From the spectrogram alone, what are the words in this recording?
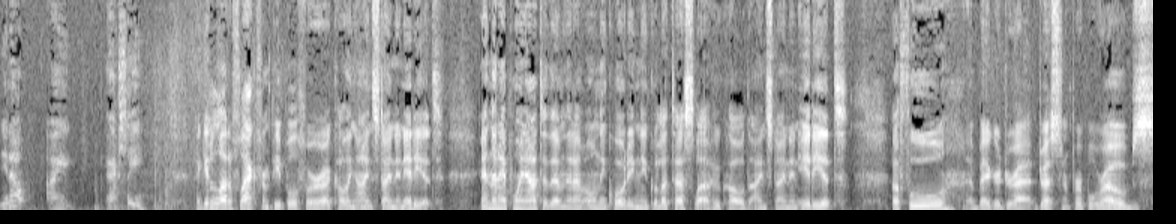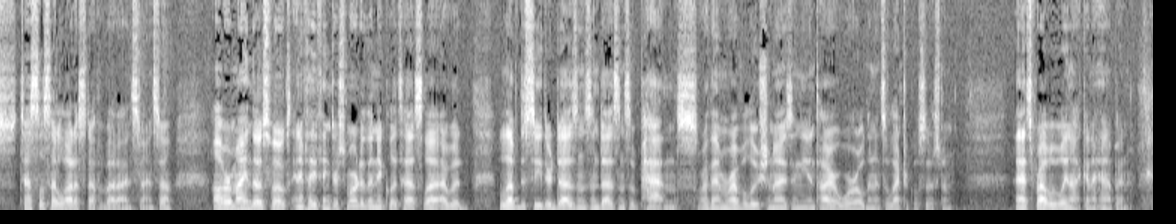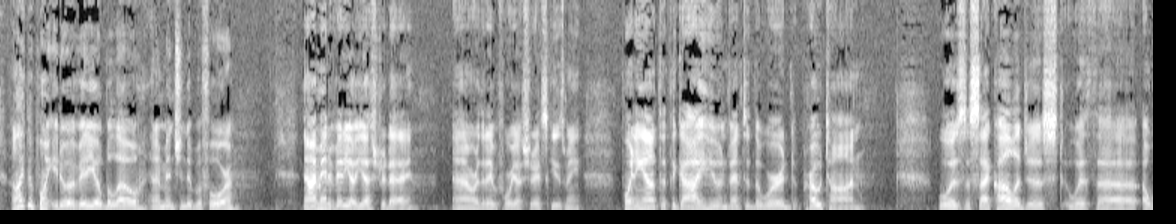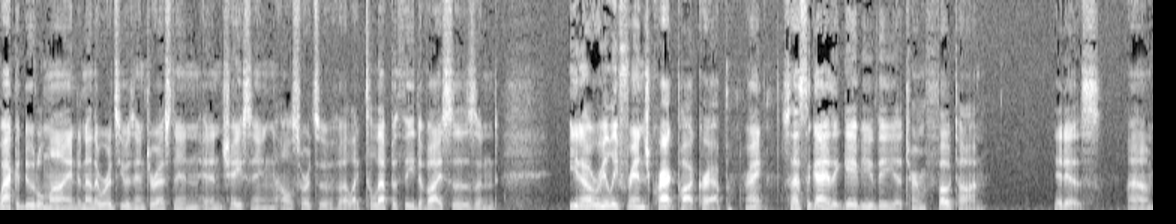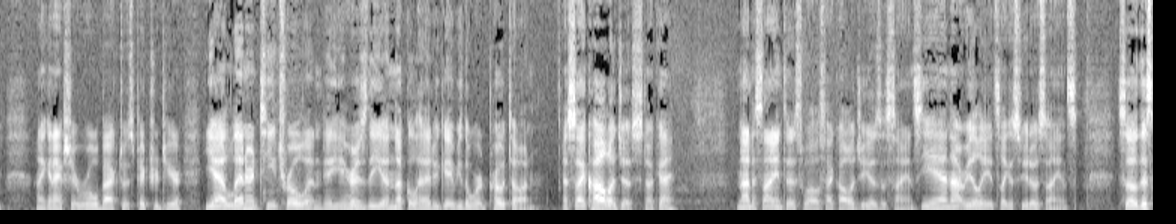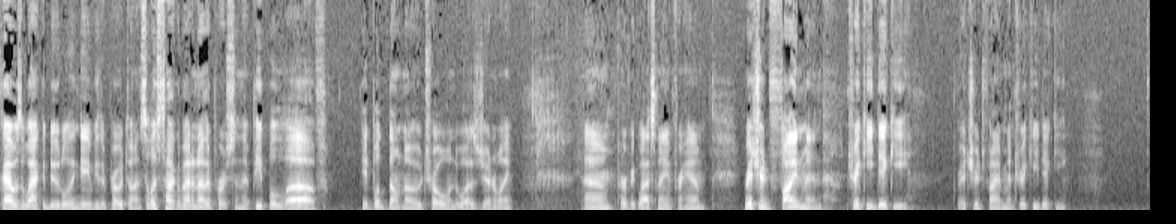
You know, I actually I get a lot of flack from people for uh, calling Einstein an idiot. And then I point out to them that I'm only quoting Nikola Tesla, who called Einstein an idiot, a fool, a beggar dressed in purple robes. Tesla said a lot of stuff about Einstein, so I'll remind those folks. And if they think they're smarter than Nikola Tesla, I would love to see their dozens and dozens of patents, or them revolutionizing the entire world and its electrical system. That's probably not going to happen. I'd like to point you to a video below, and I mentioned it before. Now, I made a video yesterday, uh, or the day before yesterday, excuse me, pointing out that the guy who invented the word proton was a psychologist with a wackadoodle mind. In other words, he was interested in, in chasing all sorts of uh, like telepathy devices and, you know, really fringe crackpot crap, right? So that's the guy that gave you the uh, term photon. It is. Um, I can actually roll back to his picture here. Yeah, Leonard T. Troland. Here's the uh, knucklehead who gave you the word proton. A psychologist, okay? Not a scientist. Well, psychology is a science. Yeah, not really. It's like a pseudoscience. So this guy was a wackadoodle and gave you the proton. So let's talk about another person that people love. People don't know who Troland was generally. Um, perfect last name for him. Richard Feynman, Tricky Dicky. Richard Feynman, Tricky Dicky.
